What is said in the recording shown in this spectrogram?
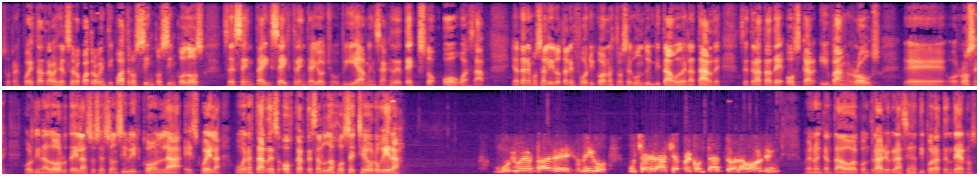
Su respuesta a través del 0424-552-6638, vía mensaje de texto o WhatsApp. Ya tenemos al hilo telefónico a nuestro segundo invitado de la tarde. Se trata de Oscar Iván Rose, eh, o Rose, coordinador de la Asociación Civil con la Escuela. buenas tardes, Oscar. Te saluda José Cheo Noguera. Muy buenas tardes, amigo. Muchas gracias por el contacto, a la orden. Bueno, encantado, al contrario. Gracias a ti por atendernos.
